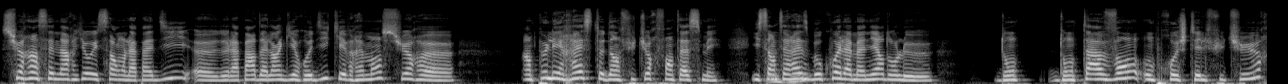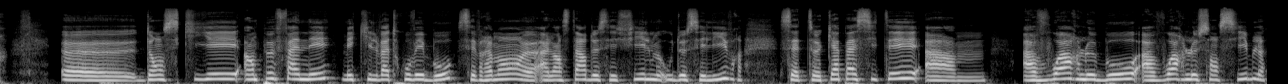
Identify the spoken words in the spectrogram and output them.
sur un scénario, et ça on l'a pas dit, euh, de la part d'Alain Guiraudy, qui est vraiment sur euh, un peu les restes d'un futur fantasmé. Il s'intéresse Mhm. beaucoup à la manière dont, le, dont, dont avant on projetait le futur. euh, dans ce qui est un peu fané, mais qu'il va trouver beau. C'est vraiment, à l'instar de ses films ou de ses livres, cette capacité à, hum, à voir le beau, à voir le sensible,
